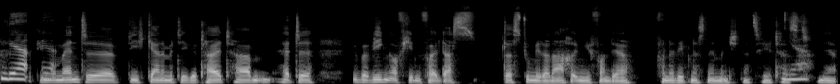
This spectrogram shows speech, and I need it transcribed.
Ja, die ja. Momente, die ich gerne mit dir geteilt haben hätte, überwiegen auf jeden Fall das, dass du mir danach irgendwie von der von Erlebnissen in München erzählt hast. Ja. ja.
